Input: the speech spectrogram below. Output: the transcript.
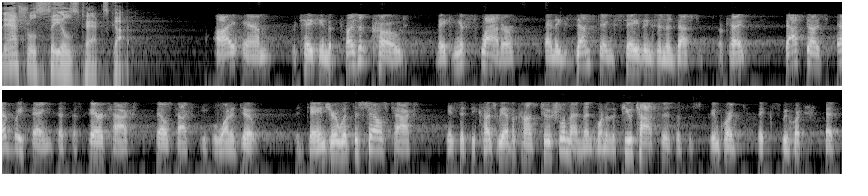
national sales tax guy? I am for taking the present code, making it flatter, and exempting savings and investment. Okay, that does everything that the fair tax, sales tax people want to do. The danger with the sales tax is that because we have a constitutional amendment, one of the few taxes that the Supreme Court, the Supreme Court, that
